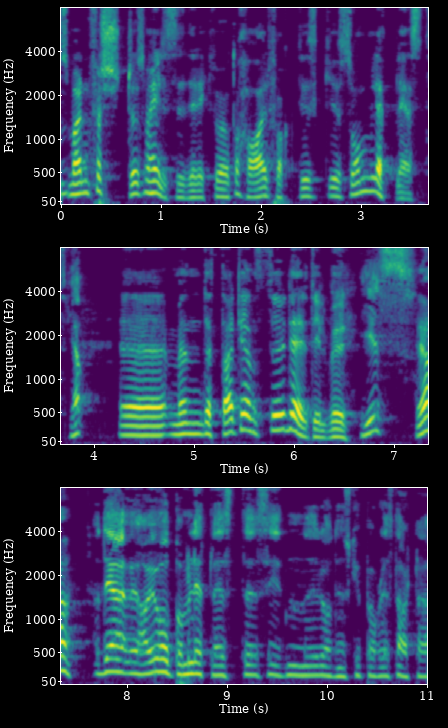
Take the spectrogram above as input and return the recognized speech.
som er den første som Helsedirektoratet har faktisk eh, som lettlest. ja. Eh, men dette er tjenester dere tilbyr. Yes. Ja. Og det, vi har jo holdt på med lettlest eh, siden rådgivningsgruppa ble starta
